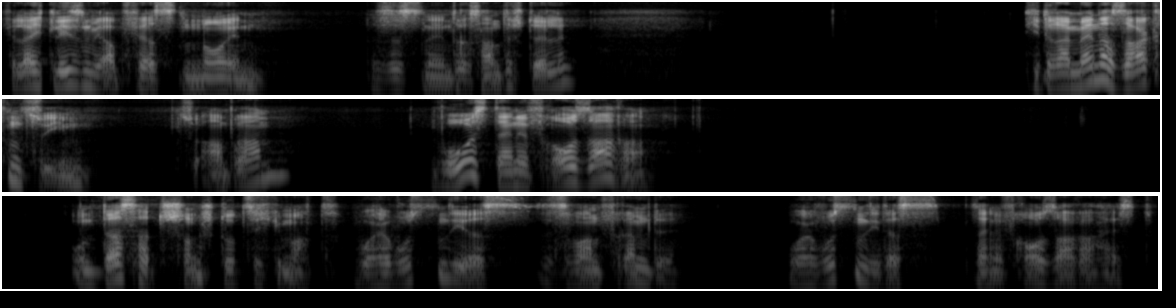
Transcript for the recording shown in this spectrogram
Vielleicht lesen wir ab Vers 9. Das ist eine interessante Stelle. Die drei Männer sagten zu ihm, zu Abraham, wo ist deine Frau Sarah? Und das hat schon stutzig gemacht. Woher wussten sie das? Das waren Fremde. Woher wussten sie, dass seine Frau Sarah heißt?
